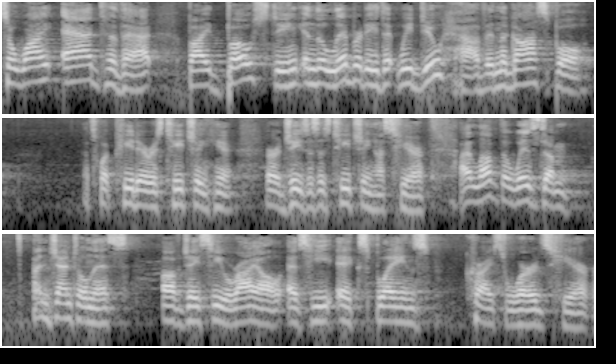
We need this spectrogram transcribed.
So why add to that by boasting in the liberty that we do have in the gospel? That's what Peter is teaching here, or Jesus is teaching us here. I love the wisdom and gentleness of J.C. Ryle as he explains Christ's words here.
